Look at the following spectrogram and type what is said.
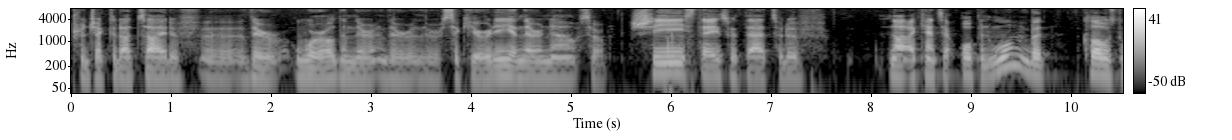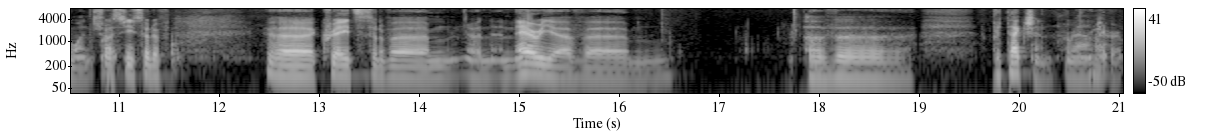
projected outside of uh, their world and their, their, their security, and they're now so she stays with that sort of not I can't say open womb, but closed one. So Right. she sort of uh, creates sort of um, an, an area of um, of uh, protection around Right. her.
